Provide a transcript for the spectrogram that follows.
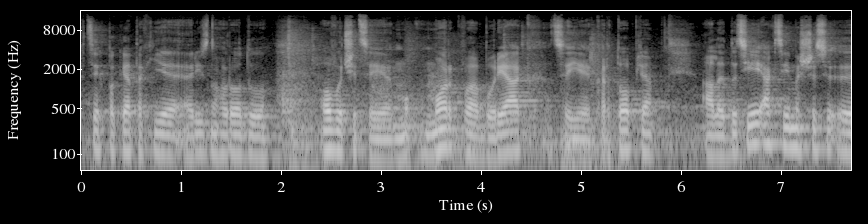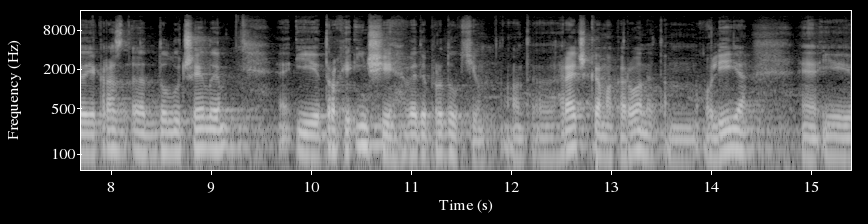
в цих пакетах є різного роду овочі: це є морква, буряк, це є картопля. Але до цієї акції ми ще е, якраз е, долучили е, і трохи інші види продуктів: От гречка, макарони, там олія. І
